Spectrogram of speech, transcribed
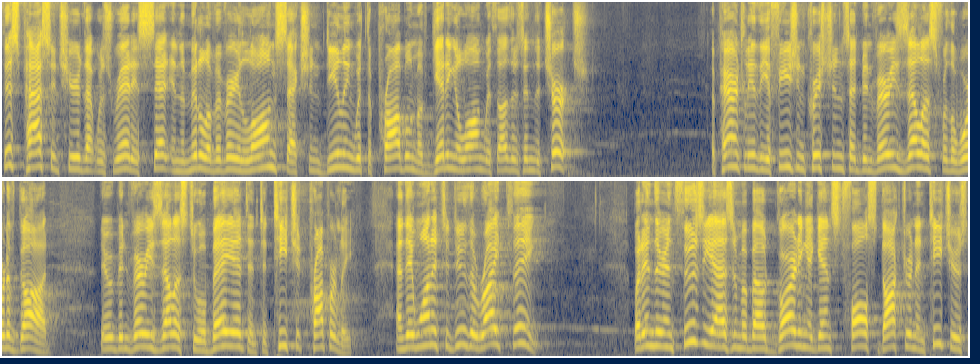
This passage here that was read is set in the middle of a very long section dealing with the problem of getting along with others in the church. Apparently the Ephesian Christians had been very zealous for the word of God. They had been very zealous to obey it and to teach it properly. And they wanted to do the right thing. But in their enthusiasm about guarding against false doctrine and teachers,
